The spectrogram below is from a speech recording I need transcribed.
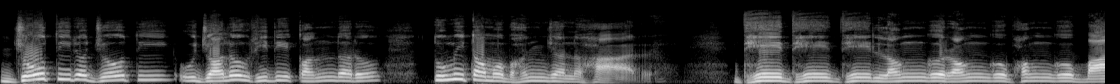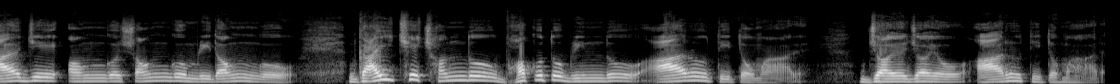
জ্যোতির জ্যোতি উজ্জ্বল হৃদি কন্দর, তুমি তম ভঞ্জন হার। ধে ধে ধে লঙ্গ রঙ্গ ভঙ্গ বাজে অঙ্গ সঙ্গ মৃদঙ্গ, গাইছে ছন্দ ভকত বৃন্দ আরতি তোমার। জয় জয় আরতি তোমার,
